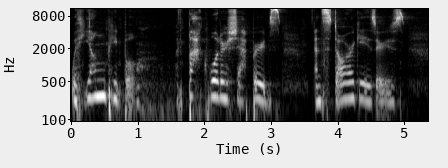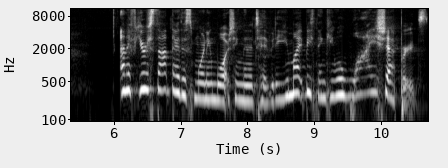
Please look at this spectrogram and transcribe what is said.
with young people, with backwater shepherds and stargazers and if you're sat there this morning watching the Nativity, you might be thinking, well, why shepherds?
